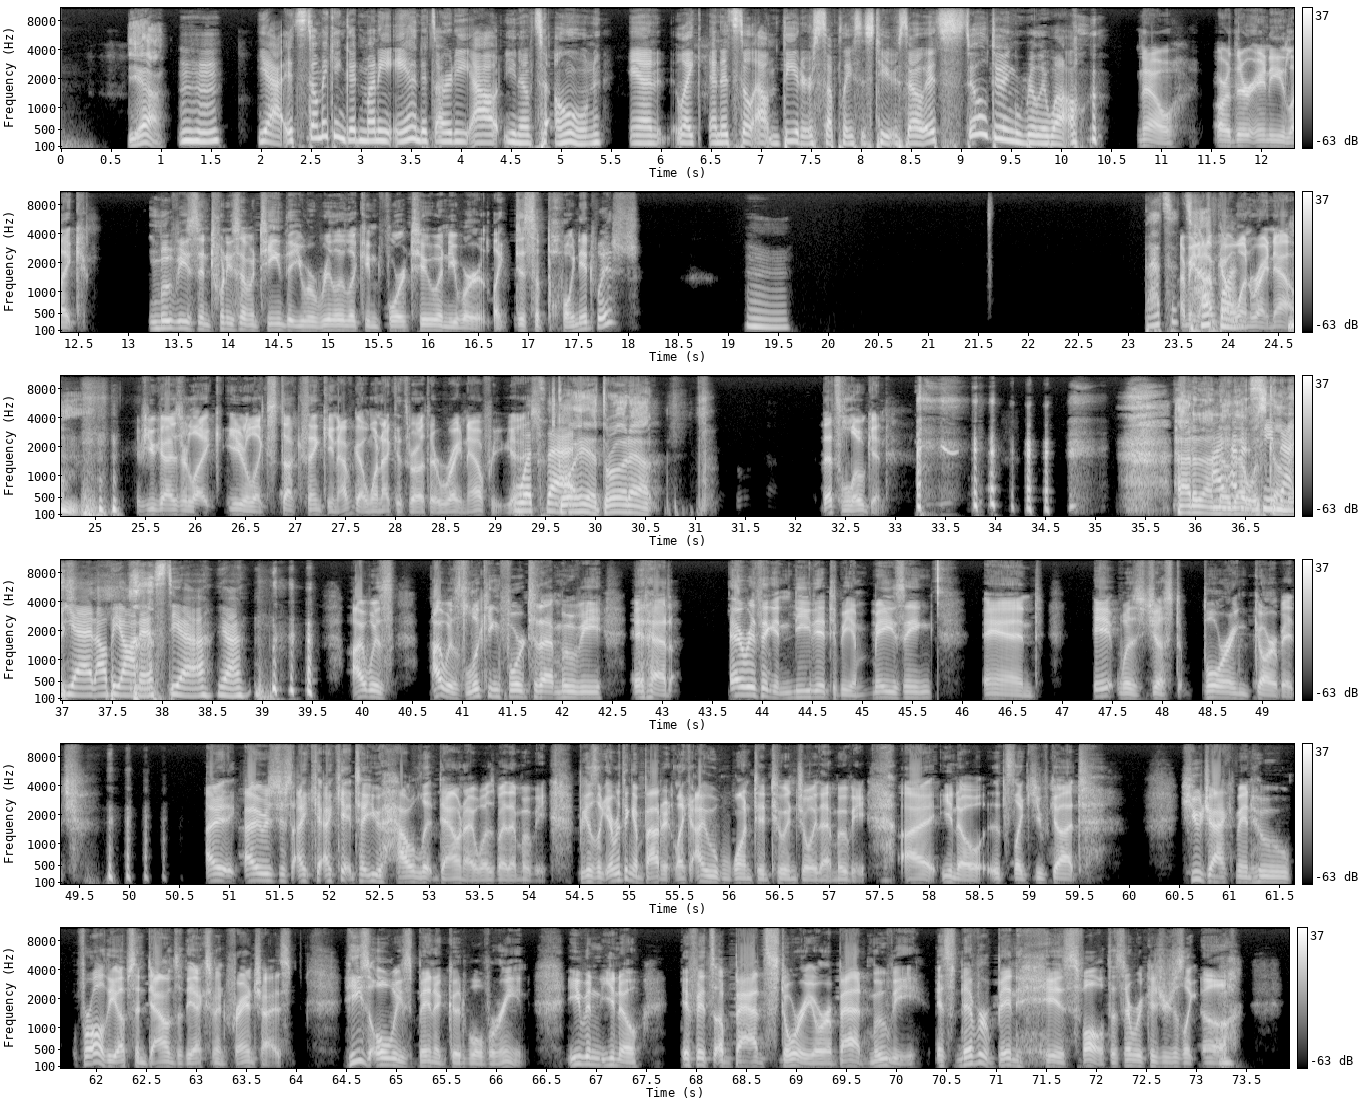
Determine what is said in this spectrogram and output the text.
Yeah, Mm-hmm. Yeah, it's still making good money and it's already out, you know, to own and like and it's still out in theaters some places too. So it's still doing really well. Now, are there any like movies in 2017 that you were really looking forward to and you were like disappointed with? Hmm. That's a I mean, tough I've got one, right now. Hmm. If you guys are like you're like stuck thinking, I've got one I could throw out there right now for you guys. What's that? go ahead, throw it out. That's Logan. How did I I know that haven't was seen coming? that yet. I'll be honest. Yeah, yeah. I was I was looking forward to that movie. It had everything it needed to be amazing and it was just boring garbage. I I was just I can't, I can't tell you how lit down I was by that movie because like everything about it like I wanted to enjoy that movie. I you know, it's like you've got Hugh Jackman who for all the ups and downs of the X-Men franchise, he's always been a good Wolverine. Even, you know, if it's a bad story or a bad movie, it's never been his fault. It's never because you're just like, ugh,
